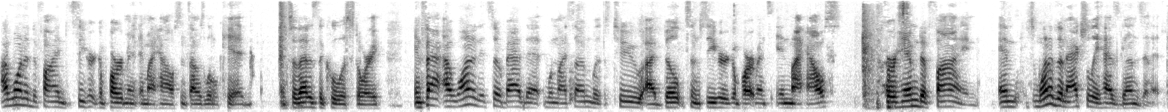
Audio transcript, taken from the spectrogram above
I wanted to find secret compartment in my house since I was a little kid, and so that is the coolest story. In fact, I wanted it so bad that when my son was two, I built some secret compartments in my house for him to find, and one of them actually has guns in it.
